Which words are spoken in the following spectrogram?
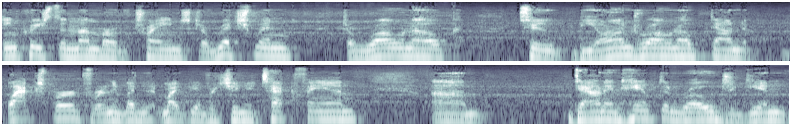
increase the number of trains to Richmond, to Roanoke, to beyond Roanoke down to Blacksburg for anybody that might be a Virginia Tech fan. Um, down in Hampton Roads, again,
